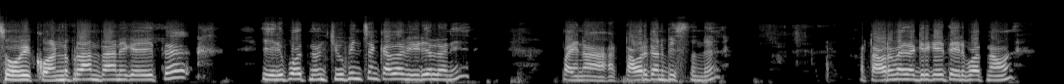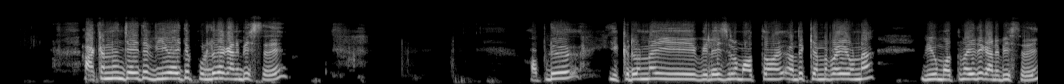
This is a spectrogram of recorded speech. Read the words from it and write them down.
సో ఈ కొండ ప్రాంతానికి అయితే వెళ్ళిపోతున్నాం. చూపించాం కదా వీడియోలోని. పైన టవర్ కనిపిస్తుంది. ఆ టవర్ దగ్గరికి అయితే వెళ్ళిపోతున్నాము. అక్కడ నుంచి అయితే వ్యూ అయితే ఫుల్గా కనిపిస్తుంది. అప్పుడు ఇక్కడ ఉన్న ఈ విలేజ్లో మొత్తం అంటే కింద పై ఉన్న వ్యూ మొత్తం అయితే కనిపిస్తుంది.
